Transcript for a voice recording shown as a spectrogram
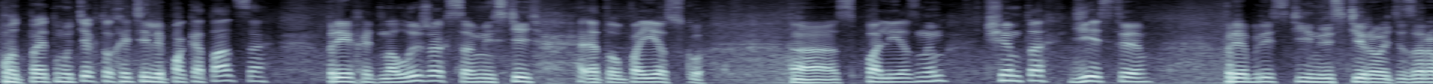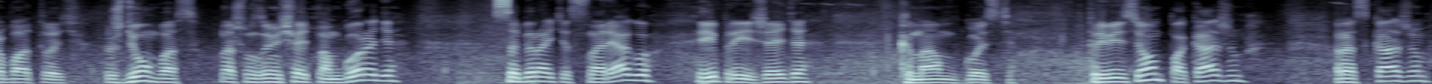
Вот поэтому те, кто хотели покататься, приехать на лыжах, совместить эту поездку э, с полезным чем-то действием, приобрести, инвестировать и зарабатывать, ждем вас в нашем замечательном городе. Собирайте снарягу и приезжайте к нам в гости. Привезем, покажем, расскажем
